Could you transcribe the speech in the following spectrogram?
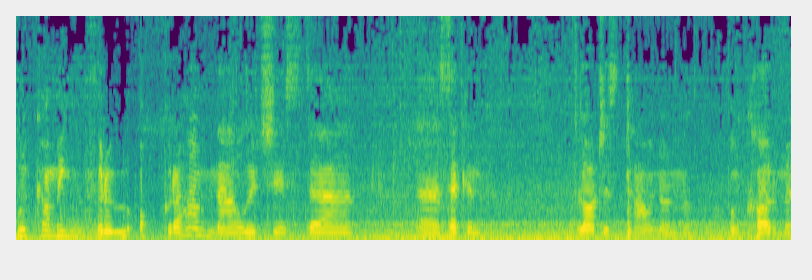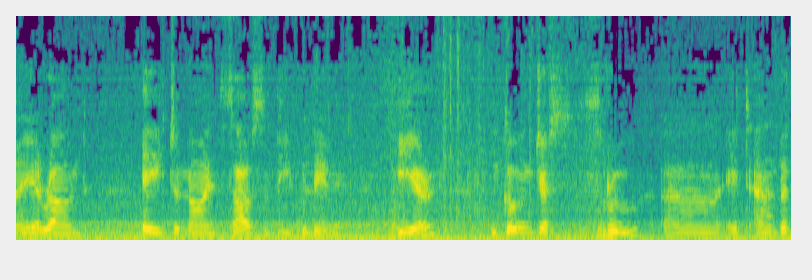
We're coming through Åkrehamn now, which is the uh, second largest town on, on Karmøy. Around eight or nine thousand people live here. We're going just through uh, it, and but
